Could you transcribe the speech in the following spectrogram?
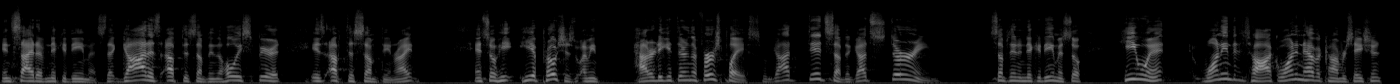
inside of Nicodemus, that God is up to something. The Holy Spirit is up to something, right? And so he, he approaches, I mean, how did he get there in the first place? Well, God did something. God's stirring something in Nicodemus. So he went wanting to talk, wanting to have a conversation,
